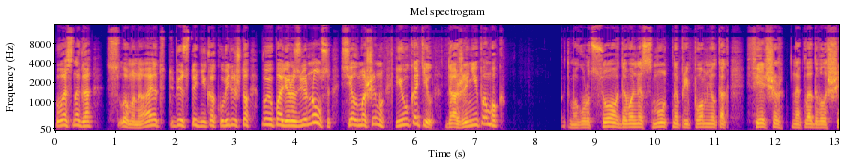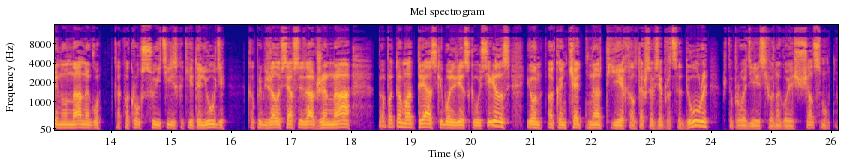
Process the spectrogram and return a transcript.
у вас нога сломана, а этот бесстыдник, как увидел, что вы упали, развернулся, сел в машину и укатил, даже не помог. Потом Огурцов довольно смутно припомнил, как фельдшер накладывал шину на ногу, как вокруг суетились какие-то люди, как прибежала вся в слезах жена, но потом от тряски боль резко усилилась, и он окончательно отъехал, так что все процедуры, что проводились его ногой, ощущал смутно.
